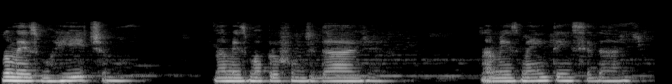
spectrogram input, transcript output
no mesmo ritmo, na mesma profundidade, na mesma intensidade.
